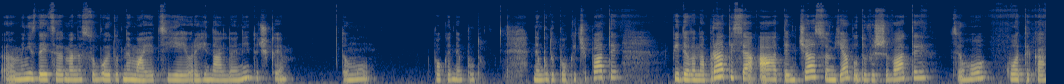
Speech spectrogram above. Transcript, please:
е, мені здається, в мене з собою тут немає цієї оригінальної ниточки, тому поки не буду. Не буду поки чіпати. Піде вона пратися, а тим часом я буду вишивати цього котика.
